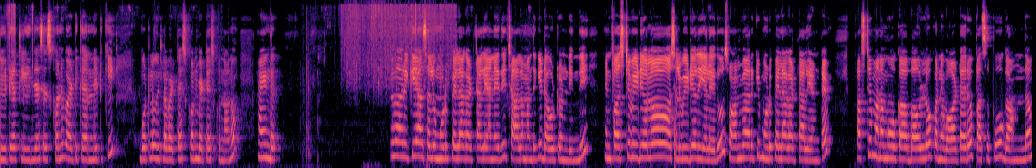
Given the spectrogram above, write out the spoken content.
నీట్గా క్లీన్ చేసేసుకొని వాటికి అన్నిటికీ బొట్లు ఇట్లా పెట్టేసుకొని పెట్టేసుకున్నాను. అండ్ వారికి అసలు ముడుపు ఎలా కట్టాలి అనేది చాలామందికి డౌట్ ఉండింది. నేను ఫస్ట్ వీడియోలో అసలు వీడియో తీయలేదు. స్వామివారికి ముడుపు ఎలా కట్టాలి అంటే ఫస్ట్ మనము ఒక బౌల్లో కొన్ని వాటర్ పసుపు గంధం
